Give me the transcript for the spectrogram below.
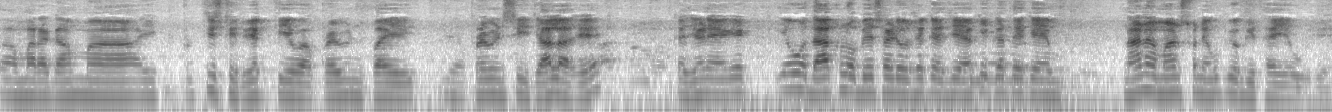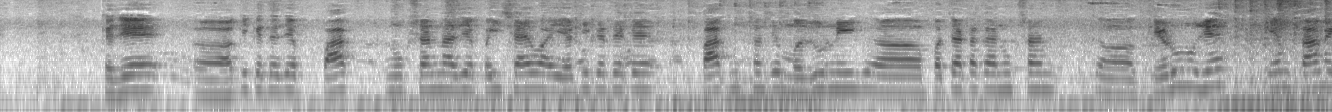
અમારા ગામમાં એક પ્રતિષ્ઠિત વ્યક્તિ એવા પ્રવીણભાઈ, પ્રવીણસિંહ ઝાલા છે, કે જેણે એક એવો દાખલો બેસાડ્યો છે કે જે હકીકતે કે નાના માણસોને ઉપયોગી થાય એવું છે. કે જે હકીકતે જે પાક નુકસાનના જે પૈસા આવ્યા, એ હકીકતે કે પાક નુકસાન જે મજૂરની પચાસ ટકા નુકસાન ખેડૂનું છે, એમ સામે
